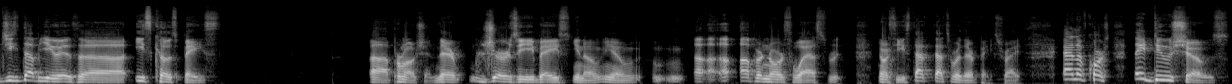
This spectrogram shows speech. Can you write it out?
GCW is a East Coast based uh, promotion. They're Jersey based, you know, you know, uh, uh, upper northwest, northeast. That that's where they're based, right? And of course, they do shows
